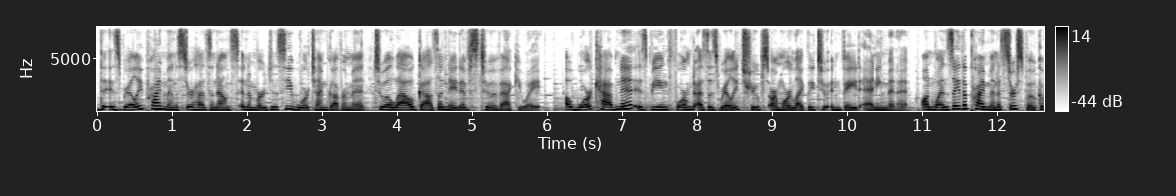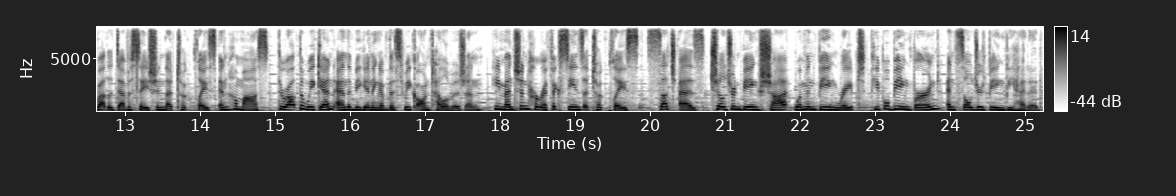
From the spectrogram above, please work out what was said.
The Israeli Prime Minister has announced an emergency wartime government to allow Gaza natives to evacuate. A war cabinet is being formed as Israeli troops are more likely to invade any minute. On Wednesday, the prime minister spoke about the devastation that took place in Hamas throughout the weekend and the beginning of this week on television. He mentioned horrific scenes that took place, such as children being shot, women being raped, people being burned, and soldiers being beheaded.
